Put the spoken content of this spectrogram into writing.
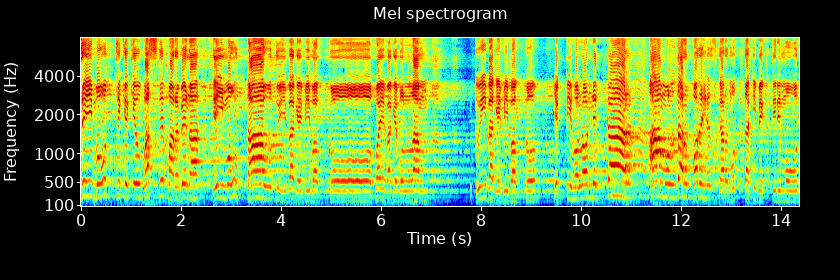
যেই মৌত থেকে কেউ বাঁচতে পারবে না, এই মৌতটাও দুই ভাগে বিভক্ত। কয় ভাগে বললাম? দুই ভাগে বিভক্ত। একটি হলো নেককার, আমলদার, পরহেজগার, মুত্তাকি ব্যক্তির মৌত।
